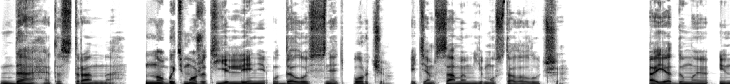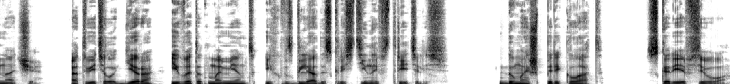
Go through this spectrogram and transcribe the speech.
Да, это странно, но, быть может, Елене удалось снять порчу, и тем самым ему стало лучше. А я думаю иначе, — ответила Гера, и в этот момент их взгляды с Кристиной встретились. «Думаешь, переклад?» «Скорее всего.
